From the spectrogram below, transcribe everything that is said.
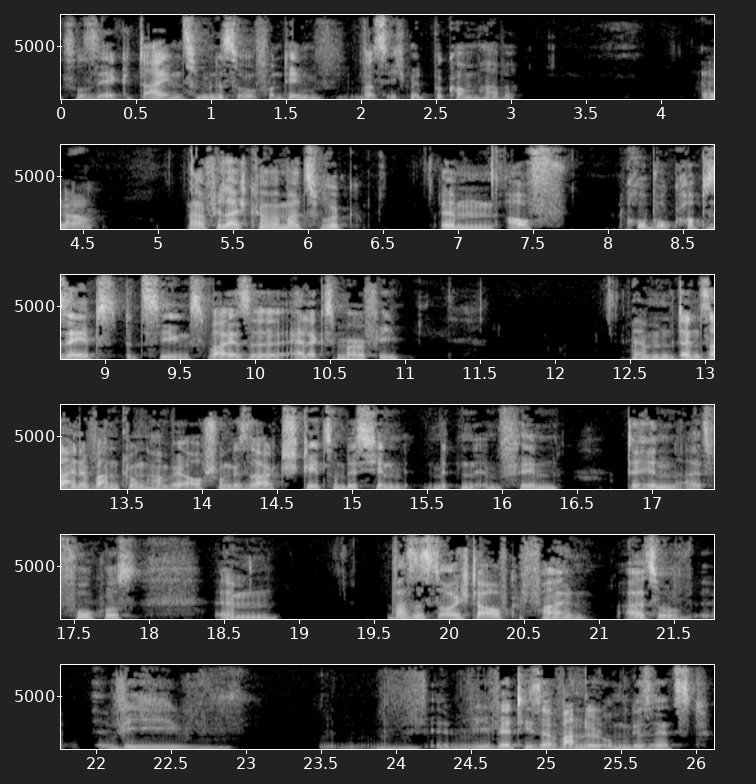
so sehr gedeihen, zumindest so von dem, was ich mitbekommen habe. Genau. Na, vielleicht können wir mal zurück ähm, auf Robocop selbst, beziehungsweise Alex Murphy. Ähm, denn seine Wandlung, haben wir auch schon gesagt, steht so ein bisschen mitten im Film drin als Fokus. Ähm, was ist euch da aufgefallen? Also, wie, wie wird dieser Wandel umgesetzt?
